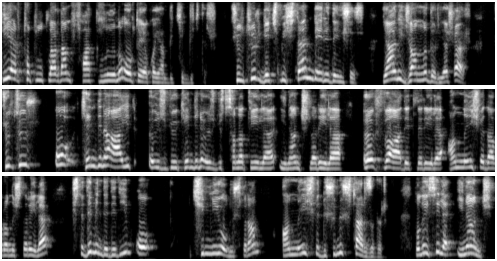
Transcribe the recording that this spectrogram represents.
diğer topluluklardan farklılığını ortaya koyan bir kimliktir. Kültür geçmişten beri değişir. Yani canlıdır, yaşar. Kültür o kendine ait özgü, kendine özgü sanatıyla, inançlarıyla, örf ve adetleriyle, anlayış ve davranışlarıyla işte demin de dediğim o kimliği oluşturan anlayış ve düşünüş tarzıdır. Dolayısıyla inanç,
